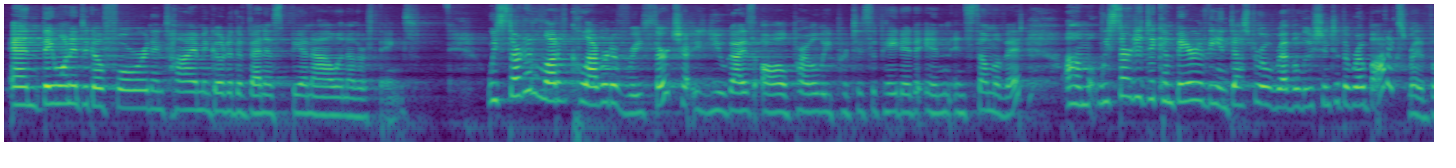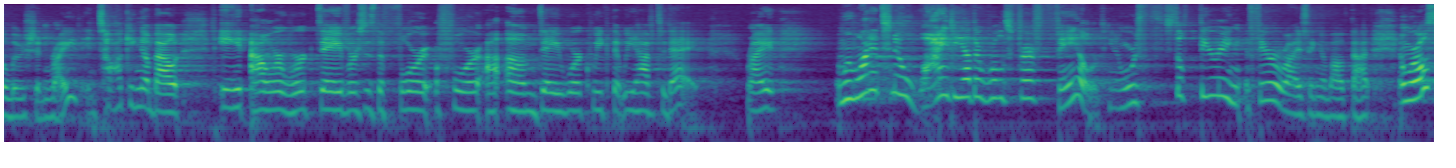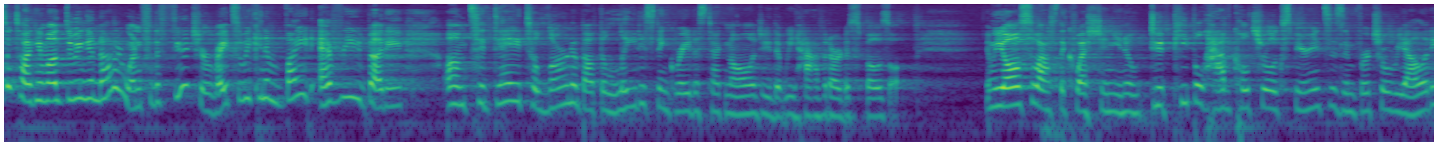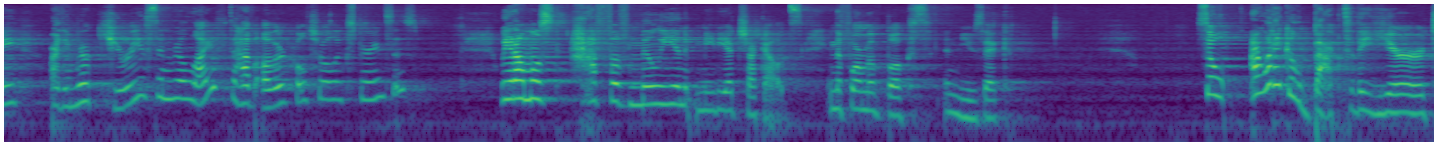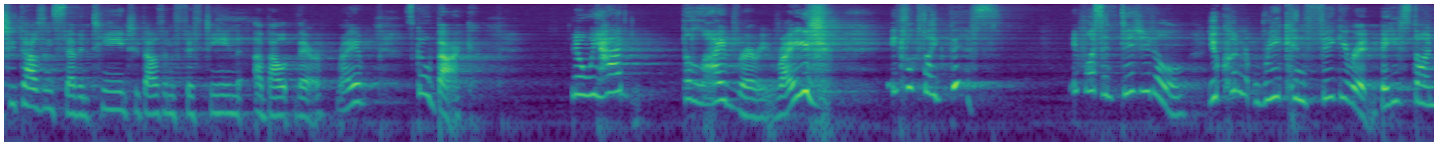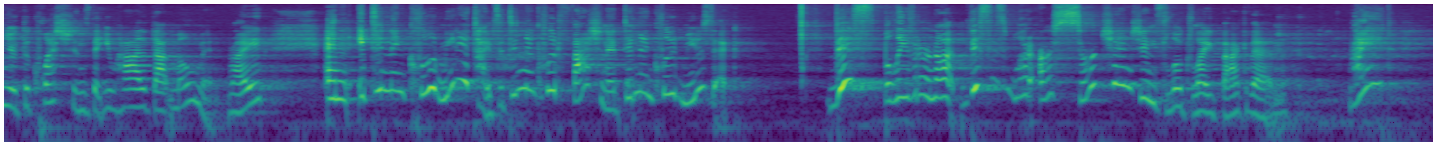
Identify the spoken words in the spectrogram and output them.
And they wanted to go forward in time and go to the Venice Biennale and other things. We started a lot of collaborative research. You guys all probably participated in, in some of it. Um, we started to compare the Industrial Revolution to the robotics revolution, right? And talking about the eight hour workday versus the four, four uh, um, day work week that we have today, right? And we wanted to know why the other World's Fair failed. You know, we're still theorizing about that. And we're also talking about doing another one for the future, right? So we can invite everybody um, today to learn about the latest and greatest technology that we have at our disposal. And we also asked the question, you know, do people have cultural experiences in virtual reality? Are they more curious in real life to have other cultural experiences? We had almost half a million media checkouts in the form of books and music. So I want to go back to the year 2017, 2015, about there, right? Let's go back. You know, we had the library, right? It looked like this. It wasn't digital. You couldn't reconfigure it based on your, the questions that you had at that moment, right? And it didn't include media types, it didn't include fashion, it didn't include music. This, believe it or not, this is what our search engines looked like back then, right?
